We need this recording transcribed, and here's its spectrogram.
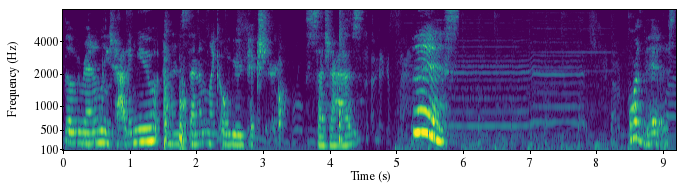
they'll be randomly chatting you and then send them like a weird picture, such as this or this.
